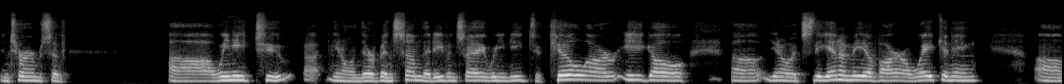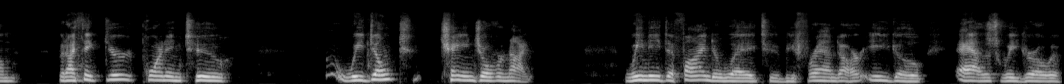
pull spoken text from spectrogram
in terms of uh, we need to, uh, you know, and there have been some that even say we need to kill our ego. Uh, you know, it's the enemy of our awakening. Um, but I think you're pointing to we don't change overnight. We need to find a way to befriend our ego as we grow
